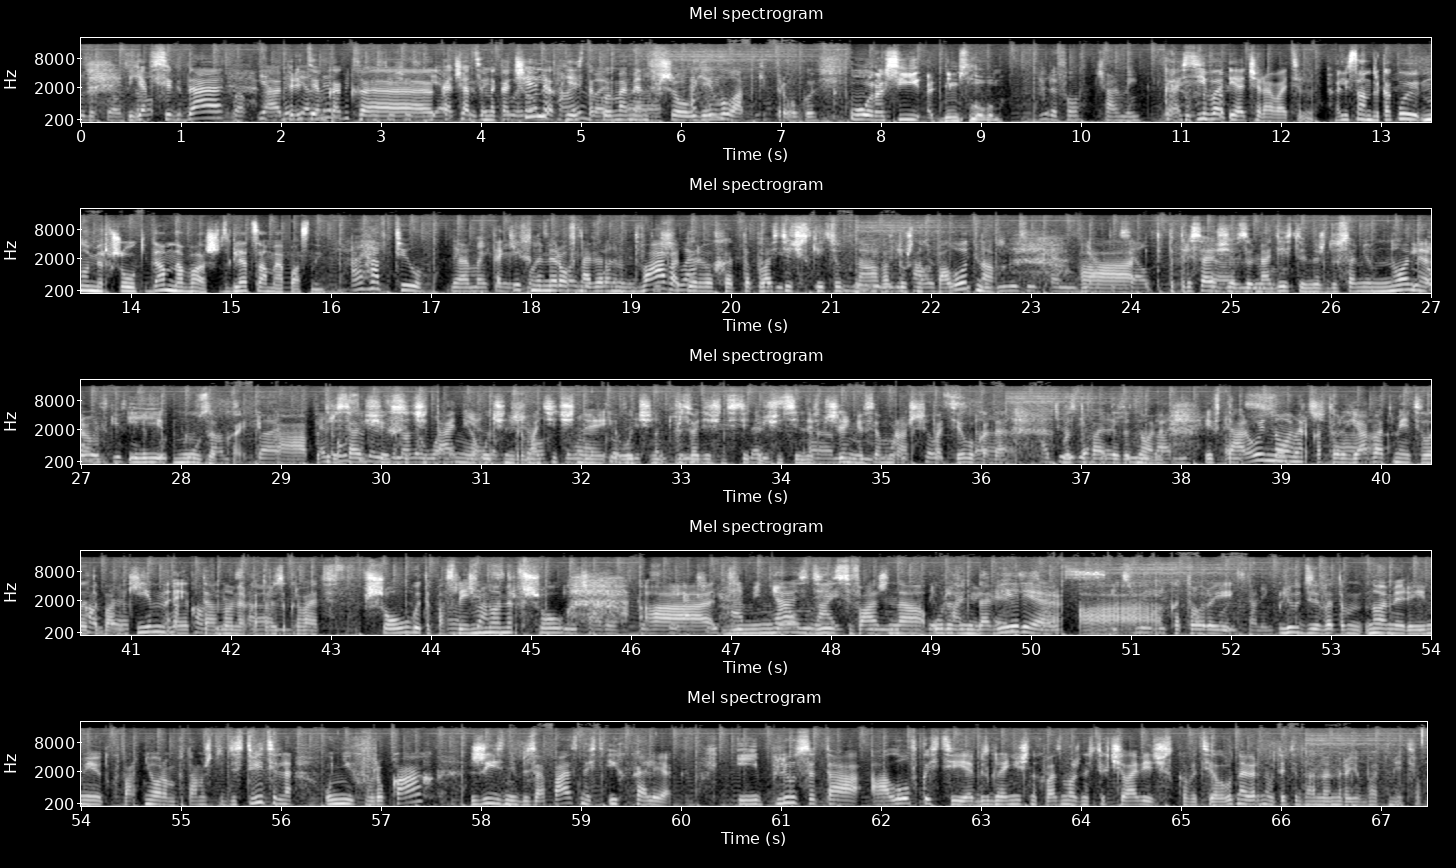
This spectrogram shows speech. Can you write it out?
Я всегда, а, перед тем, как а, качаться на качелях, есть такой момент в шоу, я его лапки трогаю. О России одним словом. Красиво и очаровательно. Александра, какой номер в шоу «Кидам» на ваш взгляд самый опасный? Таких номеров, наверное, два. Во-первых, это пластический этюд на воздушных полотнах. А, это потрясающее взаимодействие между самим номером и музыкой. А, потрясающее их сочетание, очень драматичное и очень производящее действительно очень сильное впечатление. У меня все мурашки по телу, когда выступает этот номер. И второй номер, который я бы отметила, это Банкин. Это номер, который закрывает в шоу. Это последний номер в шоу. А для меня здесь важно уровень доверия, а, который люди в этом номере имеют к партнерам, потому что действительно у них в руках жизнь и безопасность их коллег. И плюс это о ловкости и о безграничных возможностях человеческого тела. Вот, наверное, вот эти два номера я бы отметила.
